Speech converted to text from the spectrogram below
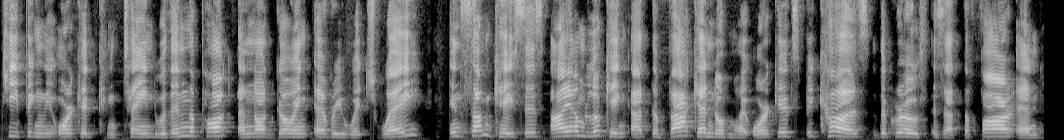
keeping the orchid contained within the pot and not going every which way. In some cases, I am looking at the back end of my orchids because the growth is at the far end,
